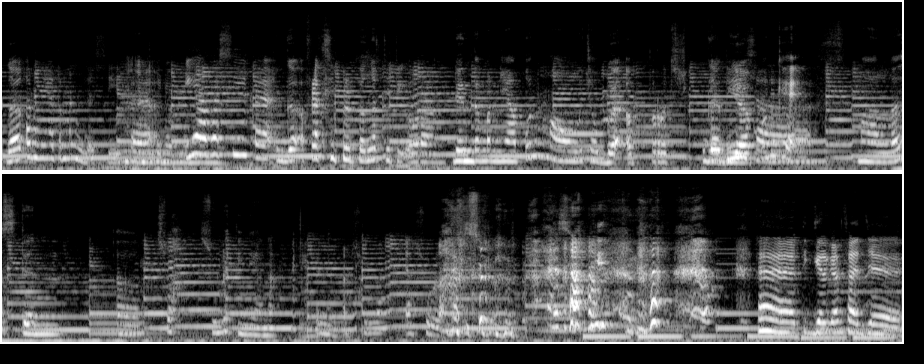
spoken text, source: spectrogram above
nggak akan punya teman nggak sih? Kayak benar-benar. iya apa sih kayak nggak fleksibel banget jadi orang. Dan temennya pun mau coba approach nggak dia bisa. pun kayak males dan sulit ini anak? Eh, tinggalkan saja.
